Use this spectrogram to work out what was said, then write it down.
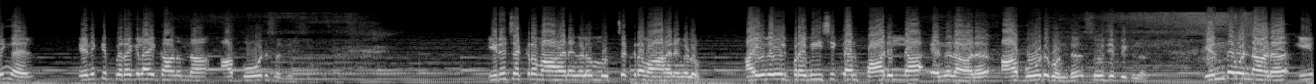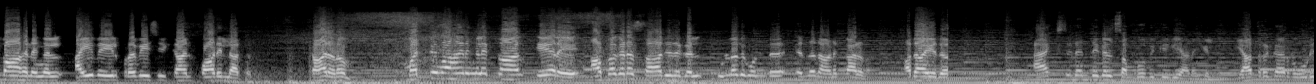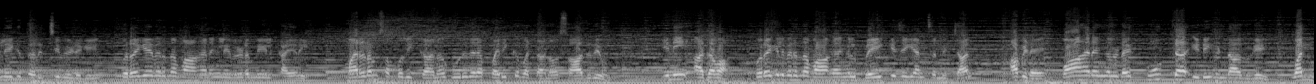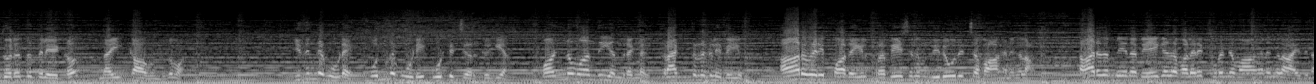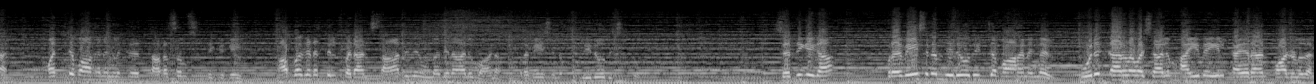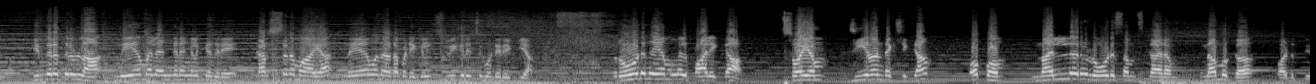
നിങ്ങൾ എനിക്ക് പിറകിലായി കാണുന്ന ആ ബോർഡ് ശ്രദ്ധിച്ചു. ഇരുചക്ര വാഹനങ്ങളും മുച്ചക്ര വാഹനങ്ങളും ഹൈവേയിൽ പ്രവേശിക്കാൻ പാടില്ല എന്നതാണ് ആ ബോർഡ് കൊണ്ട് സൂചിപ്പിക്കുന്നത്. എന്തുകൊണ്ടാണ് ഈ വാഹനങ്ങൾ ഹൈവേയിൽ പ്രവേശിക്കാൻ പാടില്ലാത്തത്? കാരണം മറ്റു വാഹനങ്ങളെക്കാൾ ഏറെ അപകട സാധ്യതകൾ ഉള്ളതുകൊണ്ട് എന്നതാണ് കാരണം. അതായത് ആക്സിഡന്റുകൾ സംഭവിക്കുകയാണെങ്കിൽ യാത്രക്കാർ റോഡിലേക്ക് തെറിച്ചു വീഴുകയും പിറകെ വരുന്ന വാഹനങ്ങൾ ഇവരുടെ മേൽ കയറി മരണം സംഭവിക്കാനോ ഗുരുതര പരിക്ക് പറ്റാനോ സാധ്യതയുണ്ട്. ഇനി അഥവാ പുറകിൽ വരുന്ന വാഹനങ്ങൾ ബ്രേക്ക് ചെയ്യാൻ ശ്രമിച്ചാൽ അവിടെ വാഹനങ്ങളുടെ കൂട്ട ഇടി ഉണ്ടാകുകയും വൻ ദുരന്തത്തിലേക്ക് നയിക്കാവുന്നതുമാണ്. ഇതിന്റെ കൂടെ ഒന്നുകൂടി കൂട്ടിച്ചേർക്കുകയാണ്. മണ്ണുമാന്തി യന്ത്രങ്ങൾ ട്രാക്ടറുകൾ ഇവയും ആറുവരി പാതയിൽ പ്രവേശനം നിരോധിച്ച വാഹനങ്ങളാണ്. താരതമ്യേന വേഗത വളരെ കുറഞ്ഞ വാഹനങ്ങളായതിനാൽ മറ്റ് വാഹനങ്ങൾക്ക് തടസ്സം സൃഷ്ടിക്കുകയും അപകടത്തിൽപ്പെടാൻ സാധ്യതയുള്ളതിനാലുമാണ് പ്രവേശനം നിരോധിച്ചിട്ടുള്ളത്. ശ്രദ്ധിക്കുക പ്രവേശനം നിരോധിച്ച വാഹനങ്ങൾ ഒരു കാരണവശാലും ഹൈവേയിൽ കയറാൻ പാടുള്ളതല്ല. ഇത്തരത്തിലുള്ള നിയമലംഘനങ്ങൾക്കെതിരെ കർശനമായ നിയമ നടപടികൾ സ്വീകരിച്ചുകൊണ്ടിരിക്കുകയാണ്. റോഡ് നിയമങ്ങൾ പാലിക്കാം സ്വയം ജീവൻ രക്ഷിക്കാം. ഒപ്പം നല്ലൊരു റോഡ് സംസ്കാരം നമുക്ക് പടുത്തുക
